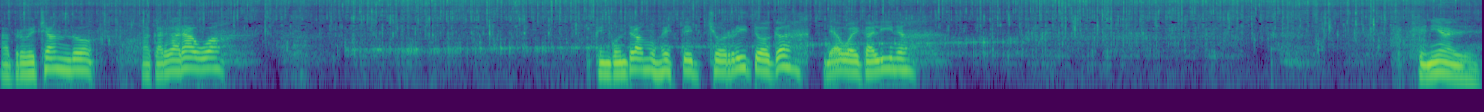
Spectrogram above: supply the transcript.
Aprovechando a cargar agua. Que encontramos este chorrito acá de agua alcalina. Genial.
